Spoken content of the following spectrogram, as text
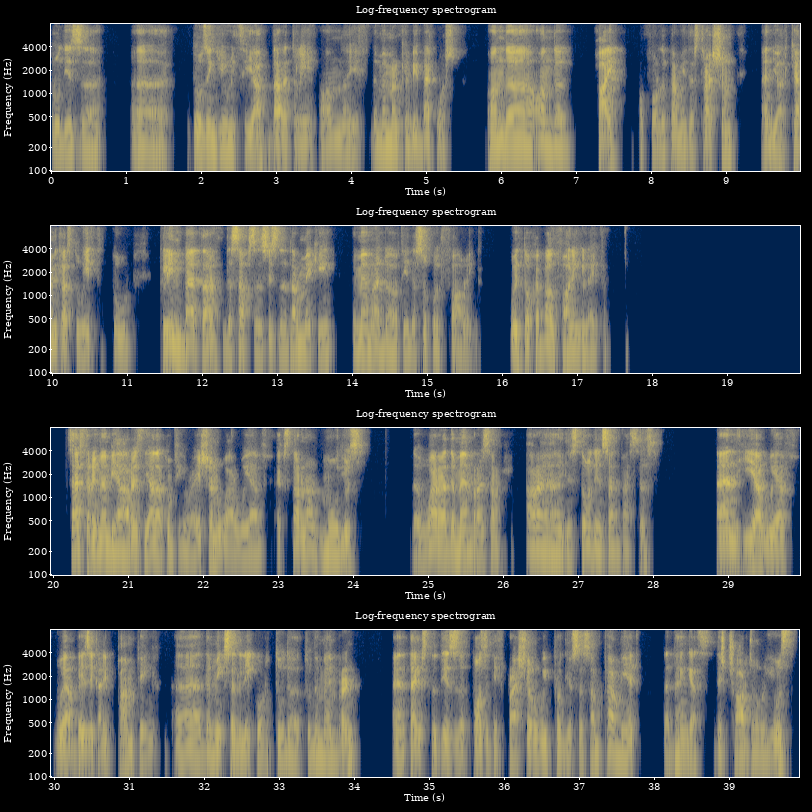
through these uh, uh, dosing units here directly on if the membrane can be backwashed on the on the pipe for the permeate extraction, and you add chemicals to it to clean better the substances that are making the membrane dirty, the so-called fouling. We'll talk about fouling later. SideStream MBR is the other configuration where we have external modules that, where the membranes are, are uh, installed inside vessels. And here we have we are basically pumping uh, the mixed liquid to the to the membrane. And thanks to this positive pressure, we produce some permeate that then gets discharged or used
